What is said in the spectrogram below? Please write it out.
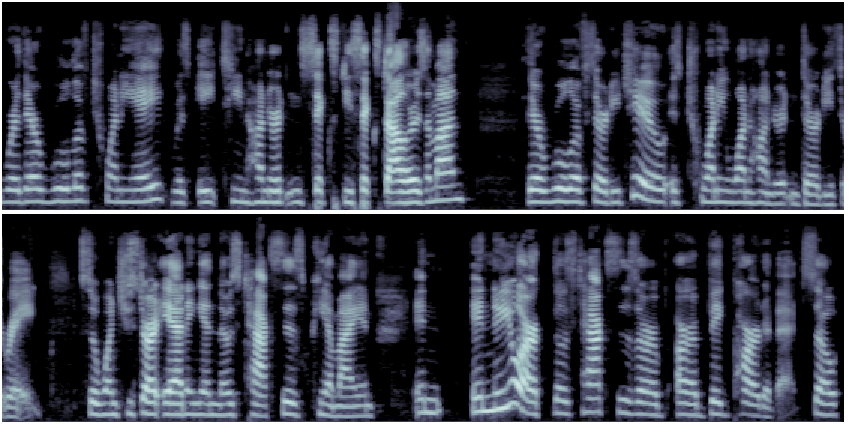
where their rule of 28 was $1,866 a month, their rule of 32 is 2133 So once you start adding in those taxes, PMI, and in, in New York, those taxes are, are a big part of it. So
